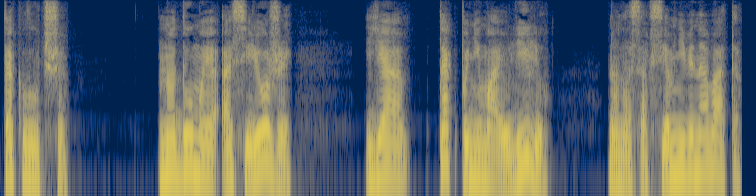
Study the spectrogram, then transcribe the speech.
так лучше. Но, думая о Сереже, я так понимаю Лилю, но она совсем не виновата.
